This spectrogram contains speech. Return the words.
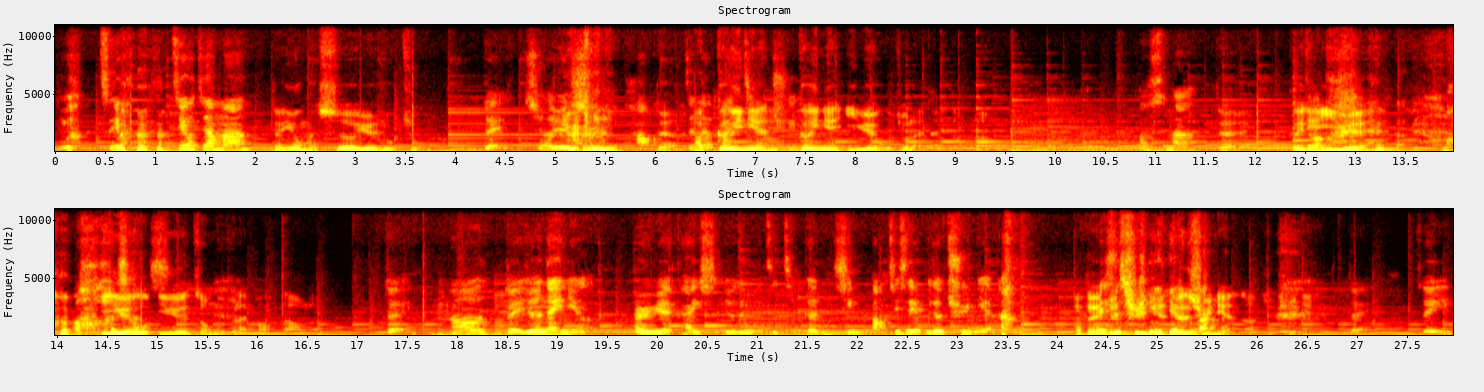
只有 只有这样吗？对，因为我们十二月入住嘛。对，十二月十五 号。对啊，啊，隔一年，隔一年一月我就来台东了。哦，是吗？对，隔一年一月，一月我一月中我就来报道了。对，然后对，就是那一年二月开始，就是我自己跟新宝，其实也不就去年啊，啊对，是去年，就是去年了，就去年。对，所以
